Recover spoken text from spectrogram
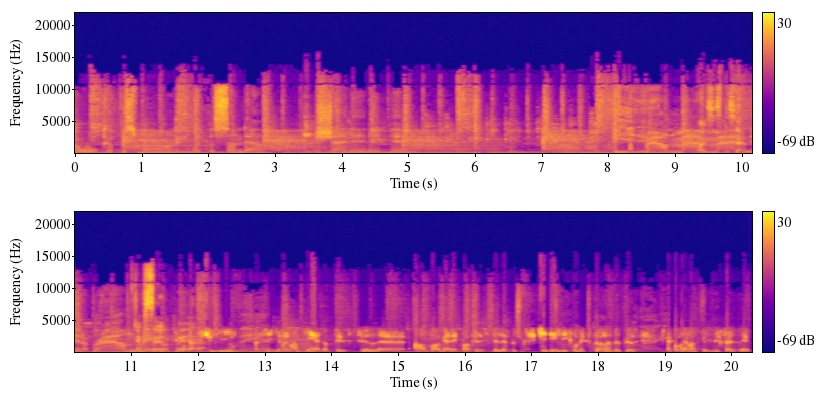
I woke up this morning with the sun down, shining in. Ouais, c'est spécial. J'aime ça. C'est particulier. Parce qu'il a vraiment bien adopté le style euh, en vogue à l'époque, le style un peu plus psychédélique qu'on explorait un peu plus. C'était pas vraiment ce que lui faisait.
